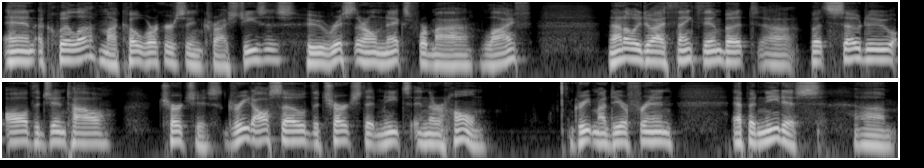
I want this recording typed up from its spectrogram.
and Aquila, my co-workers in Christ Jesus, who risked their own necks for my life. Not only do I thank them, but uh, but so do all the Gentile churches. Greet also the church that meets in their home. Greet my dear friend Epaenetus, um,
